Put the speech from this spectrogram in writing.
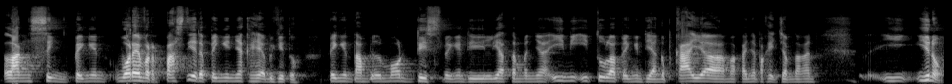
langsing, pengen whatever, pasti ada pengennya kayak begitu. Pengen tampil modis, pengen dilihat temennya ini itulah, pengen dianggap kaya, makanya pakai jam tangan. You know,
